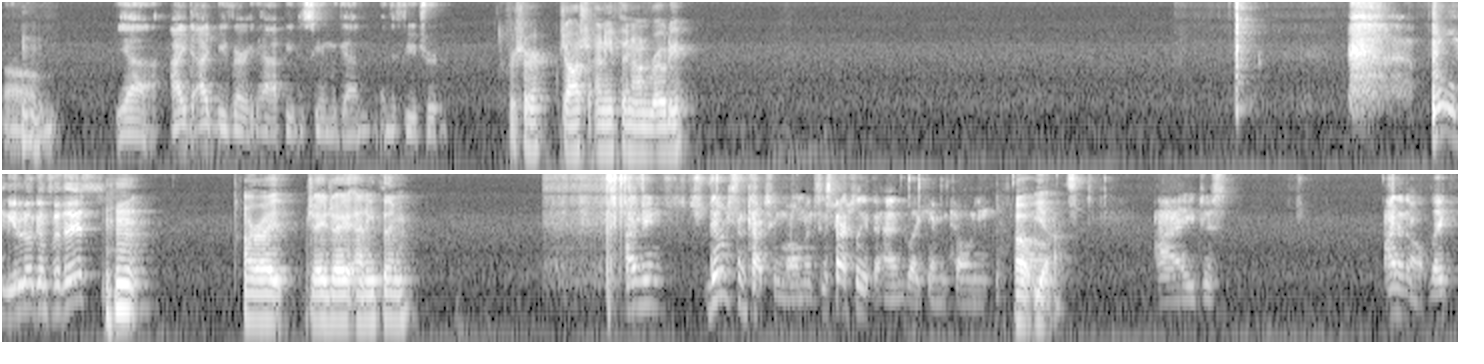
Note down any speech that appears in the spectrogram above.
Um, yeah, I'd, I'd be very happy to see him again in the future. For sure. Josh, anything on Rhodey? You looking for this? All right, JJ, anything? I mean, there were some touching moments, especially at the end, like him and Tony. Oh yeah, I just, I don't know. Like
